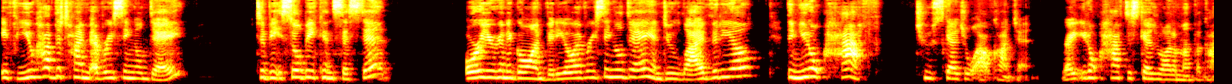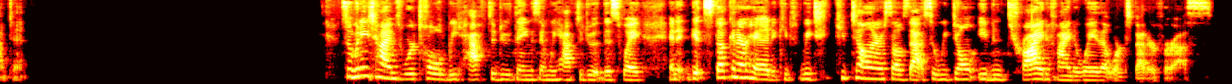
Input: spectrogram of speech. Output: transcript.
If you have the time every single day to be still be consistent, or you're going to go on video every single day and do live video, then you don't have to schedule out content, right? You don't have to schedule out a month of content. so many times we're told we have to do things and we have to do it this way and it gets stuck in our head it keeps we t- keep telling ourselves that so we don't even try to find a way that works better for us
